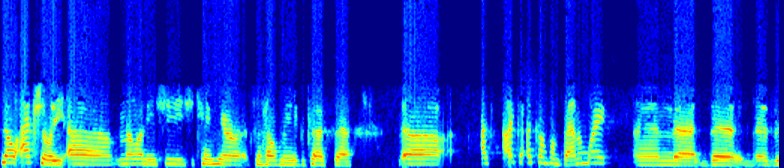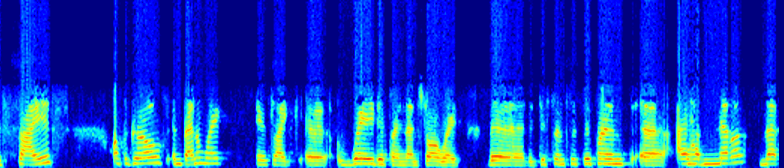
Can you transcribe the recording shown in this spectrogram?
No, actually, uh, Mellony, she, she came here to help me because uh, uh, I, I, I come from bantamweight, and uh, the, the the size of the girls in bantamweight is like uh, way different than strawweight. The the distance is different. Uh, I have never met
